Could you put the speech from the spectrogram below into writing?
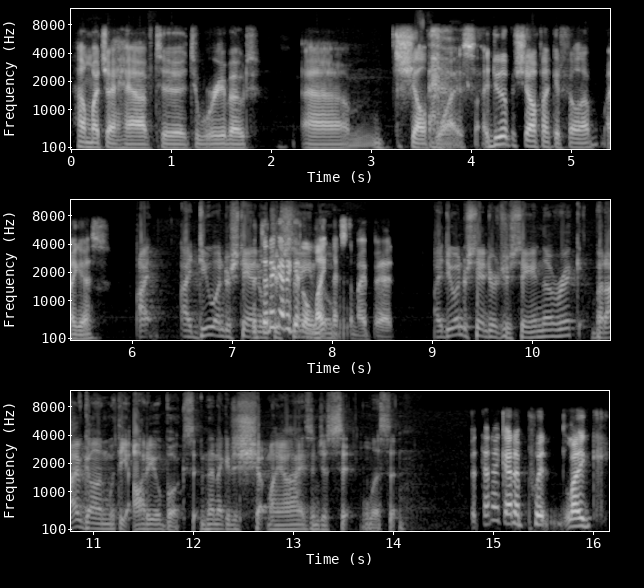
how much I have to to worry about um, shelf wise. I do have a shelf I could fill up, I guess. I, I do understand. But then I what got to you're get a light though. next to my bed. I do understand what you're saying though, Rick. But I've gone with the audiobooks, and then I could just shut my eyes and just sit and listen. But then I got to put like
